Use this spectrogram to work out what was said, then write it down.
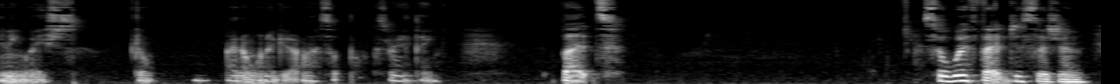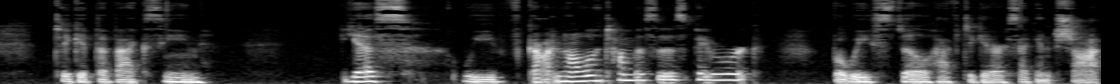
anyways, don't I don't want to get on a soapbox or anything. But so with that decision to get the vaccine, yes, we've gotten all of Thomas's paperwork, but we still have to get our second shot.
